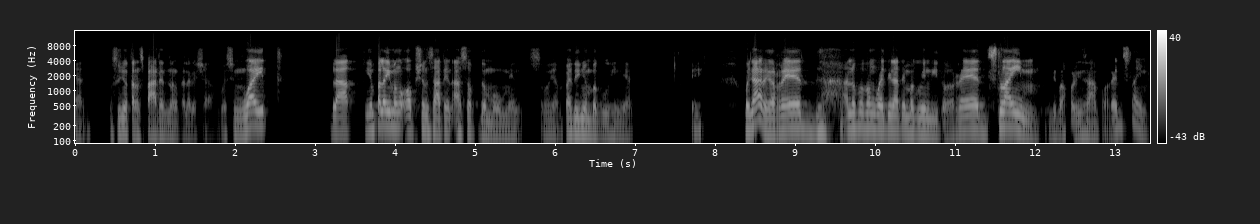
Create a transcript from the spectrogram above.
Yan. Gusto nyo transparent lang talaga siya. Gusto yung white, black. Yan pala yung mga options natin as of the moment. So yan, pwede nyo baguhin yan. Okay. Kunyari, red, ano pa bang pwede natin magawin dito? Red slime, di ba? For example, red slime.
